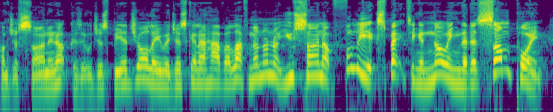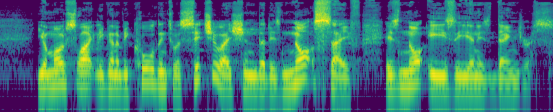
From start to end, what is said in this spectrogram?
I'm just signing up because it will just be a jolly. We're just going to have a laugh. No, no, no. You sign up fully expecting and knowing that at some point you're most likely going to be called into a situation that is not safe, is not easy, and is dangerous.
